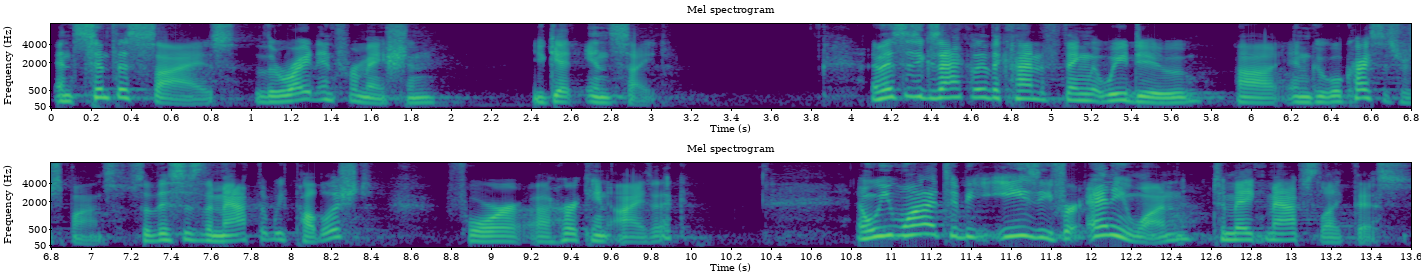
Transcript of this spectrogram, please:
and synthesize the right information, you get insight. And this is exactly the kind of thing that we do uh, in Google Crisis Response. So this is the map that we published for uh, Hurricane Isaac. And we want it to be easy for anyone to make maps like this.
